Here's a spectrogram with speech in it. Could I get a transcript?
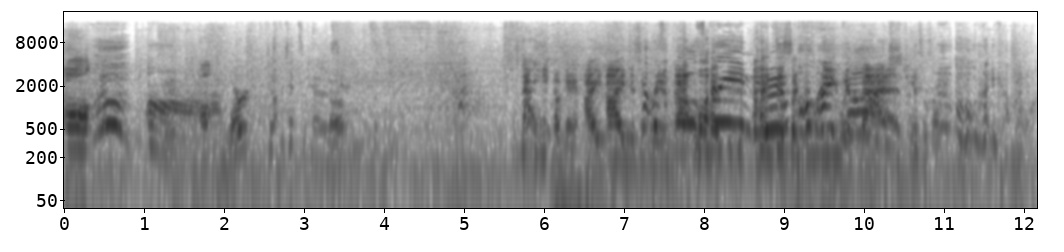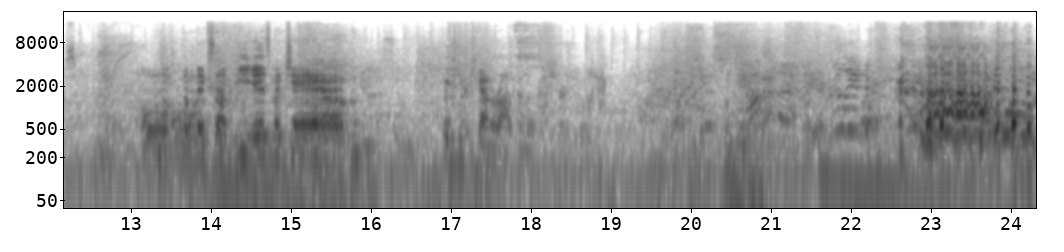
oh. Aww. Oh, uh, word. Just the tipsy toes. No. okay. That hit. Okay, I I disagree was with that one. screen, I oh disagree Oh with gosh. that. Cancels out. Oh my gosh. Oh, the mix-up. He is Machamp. You counter optimal. Oh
